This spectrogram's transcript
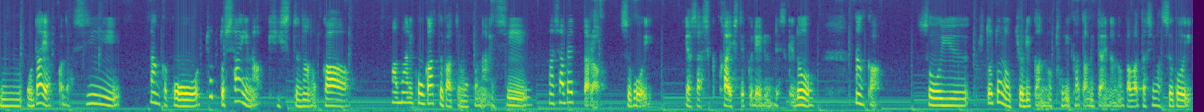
うん、穏やかだし、なんかこう、ちょっとシャイな気質なのか、あんまりこうガツガツも来ないし、まあ喋ったらすごい優しく返してくれるんですけど、なんかそういう人との距離感の取り方みたいなのが私はすごい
